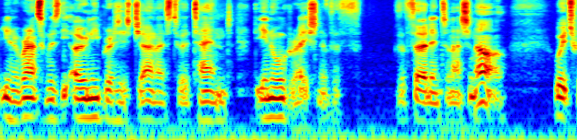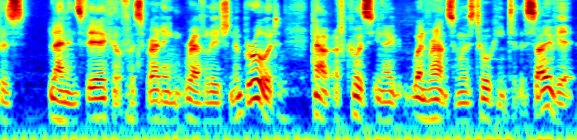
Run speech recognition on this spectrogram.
you know, Ransome was the only British journalist to attend the inauguration of the, th- the Third International, which was Lenin's vehicle for spreading revolution abroad. Now, of course, you know, when Ransome was talking to the Soviet,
